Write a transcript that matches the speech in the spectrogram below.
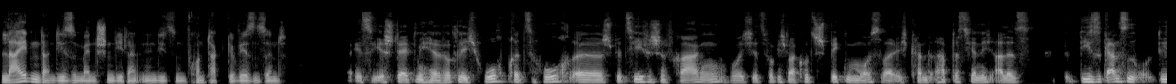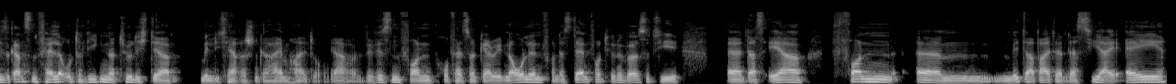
leiden dann diese Menschen, die dann in diesem Kontakt gewesen sind? ihr stellt mir hier wirklich hochspezifische hoch, äh, Fragen, wo ich jetzt wirklich mal kurz spicken muss, weil ich habe das hier nicht alles diese ganzen, diese ganzen Fälle unterliegen natürlich der militärischen Geheimhaltung. Ja, wir wissen von Professor Gary Nolan von der Stanford University, äh, dass er von ähm, Mitarbeitern der CIA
